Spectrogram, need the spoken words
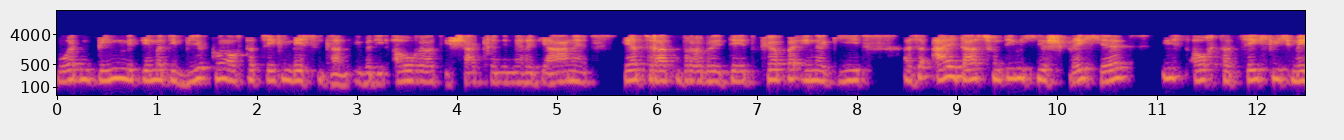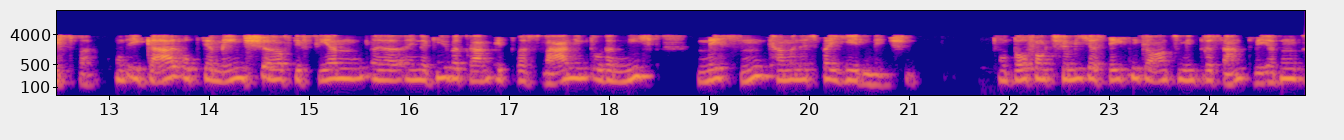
worden bin, mit denen man die Wirkung auch tatsächlich messen kann. Über die Aura, die Chakren, die Meridiane, Herzratenvariabilität, Körperenergie. Also all das, von dem ich hier spreche, ist auch tatsächlich messbar. Und egal, ob der Mensch auf die Fernenergieübertragung etwas wahrnimmt oder nicht, messen kann man es bei jedem Menschen. Und da fängt es für mich als Techniker an zum interessant werden,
